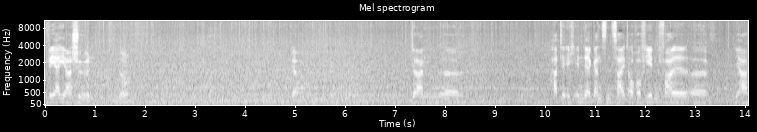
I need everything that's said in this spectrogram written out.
Wäre ja schön. Ne? Ja. Dann äh, hatte ich in der ganzen Zeit auch auf jeden Fall äh, ja,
